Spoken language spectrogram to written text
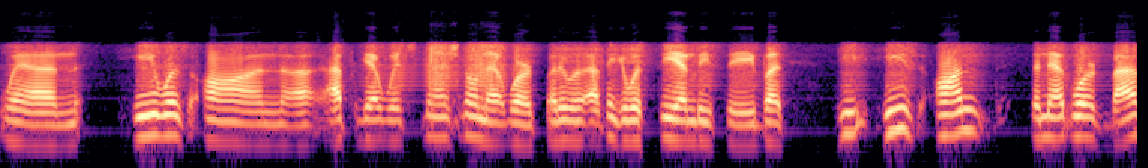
when he was on uh, I forget which national network, but it was I think it was CNBC. But he he's on the network by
